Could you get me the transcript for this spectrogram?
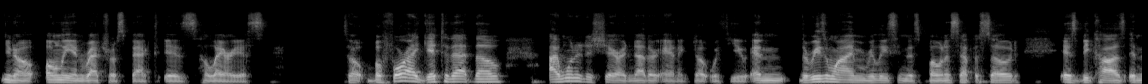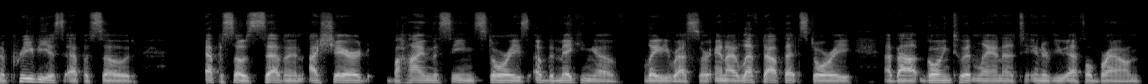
you know, only in retrospect is hilarious. So before I get to that, though, I wanted to share another anecdote with you. And the reason why I'm releasing this bonus episode is because in the previous episode, episode seven, I shared behind the scenes stories of the making of Lady Wrestler. And I left out that story about going to Atlanta to interview Ethel Brown.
